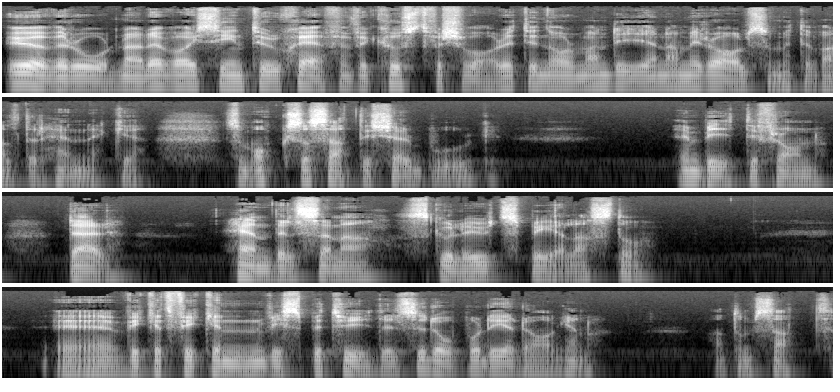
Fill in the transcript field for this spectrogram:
överordnade var i sin tur chefen för kustförsvaret i Normandie, en amiral som hette Walter Hennecke, som också satt i Cherbourg, en bit ifrån där händelserna skulle utspelas då. Eh, vilket fick en viss betydelse då på D-dagen att de satt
